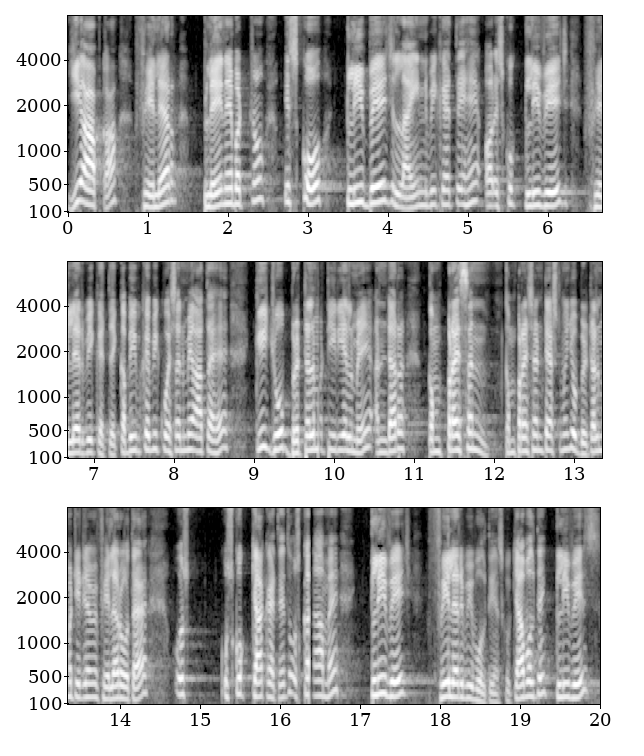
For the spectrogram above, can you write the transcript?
ये आपका फेलियर प्लेन है बच्चों। इसको क्लीवेज लाइन भी कहते हैं और इसको क्लीवेज फेलियर भी कहते हैं। कभी कभी क्वेश्चन में आता है कि जो ब्रिटल मटेरियल में अंडर कंप्रेशन कंप्रेशन टेस्ट में जो ब्रिटल मटेरियल में फेलियर होता है, उस, उसको क्या कहते हैं? तो उसका नाम है क्लीवेज फेलियर भी बोलते हैं इसको। क्या बोलते हैं? क्लीवेज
